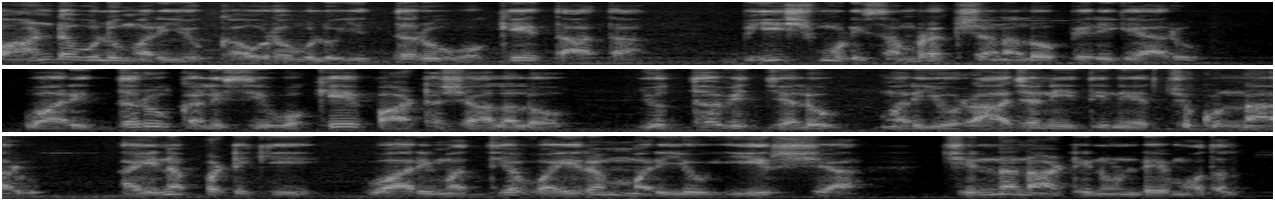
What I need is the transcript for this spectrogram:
పాండవులు మరియు కౌరవులు ఇద్దరూ ఒకే తాత భీష్ముడి సంరక్షణలో పెరిగారు. వారిద్దరూ కలిసి ఒకే పాఠశాలలో యుద్ధ విద్యలు మరియు రాజనీతి నేర్చుకున్నారు. అయినప్పటికీ వారి మధ్య వైరం మరియు ఈర్ష్య చిన్ననాటి నుండే మొదలు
